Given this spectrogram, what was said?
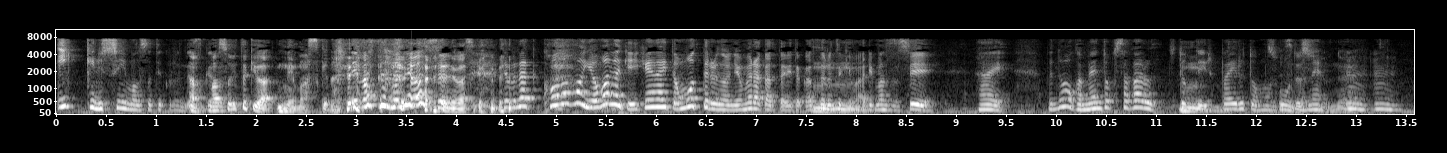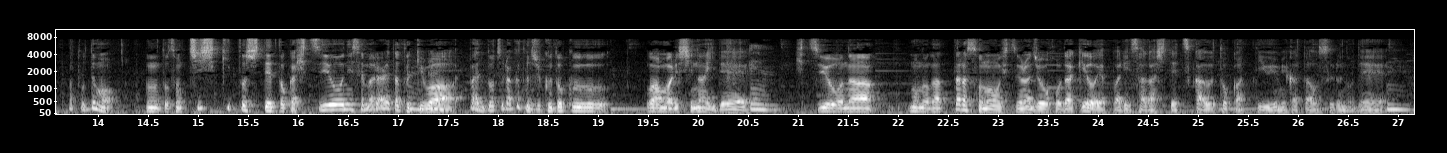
一気に睡魔を襲ってくるんですけど。あまあ、そういう時は寝ますけどね。出ます出ます 寝ますけどね。でもなんかこの本読まなきゃいけないと思ってるのに読めなかったりとかする時もありますし、はい。脳が面倒くさがる人っていっぱいいると思うんですよね。うんそうですよね。うんうん。あとでも、うん、とその知識としてとか必要に迫られた時は、やっぱりどちらかというと熟読はあまりしないで、うん。必要なものがあったらその必要な情報だけをやっぱり探して使うとかっていう読み方をするので、うん。だか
